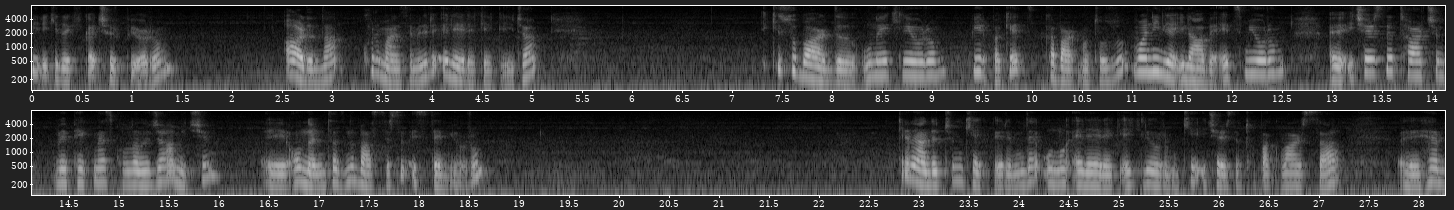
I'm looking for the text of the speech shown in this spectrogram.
1-2 dakika çırpıyorum. Ardından kuru malzemeleri eleyerek ekleyeceğim. 2 su bardağı un ekliyorum. 1 paket kabartma tozu. Vanilya ilave etmiyorum. Ee, içerisine tarçın ve pekmez kullanacağım için e, onların tadını bastırsın istemiyorum. Genelde tüm keklerimde unu eleyerek ekliyorum ki içerisinde topak varsa e, hem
